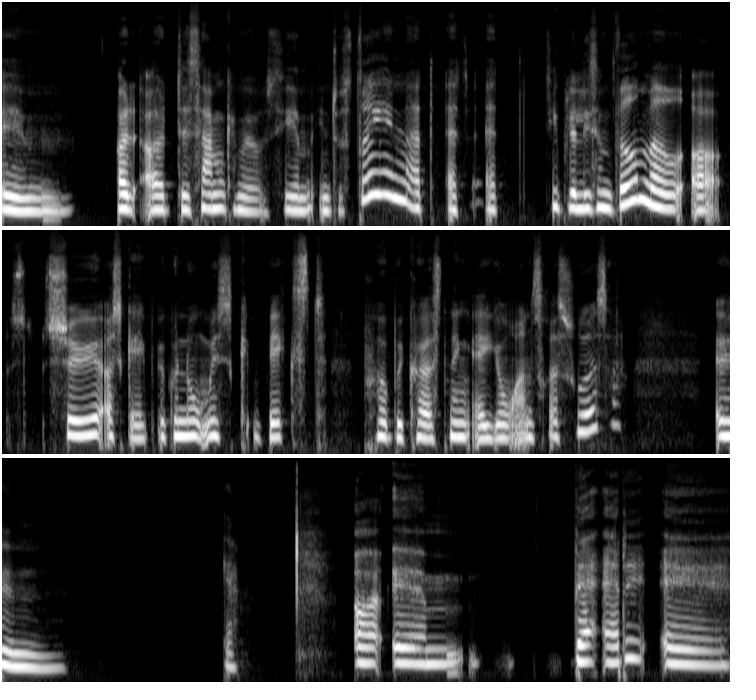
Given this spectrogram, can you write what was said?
Øhm, og, og det samme kan man jo sige om industrien, at, at, at de bliver ligesom ved med at søge og skabe økonomisk vækst på bekostning af jordens ressourcer. Øhm, ja. Og øhm, hvad er det... Øh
